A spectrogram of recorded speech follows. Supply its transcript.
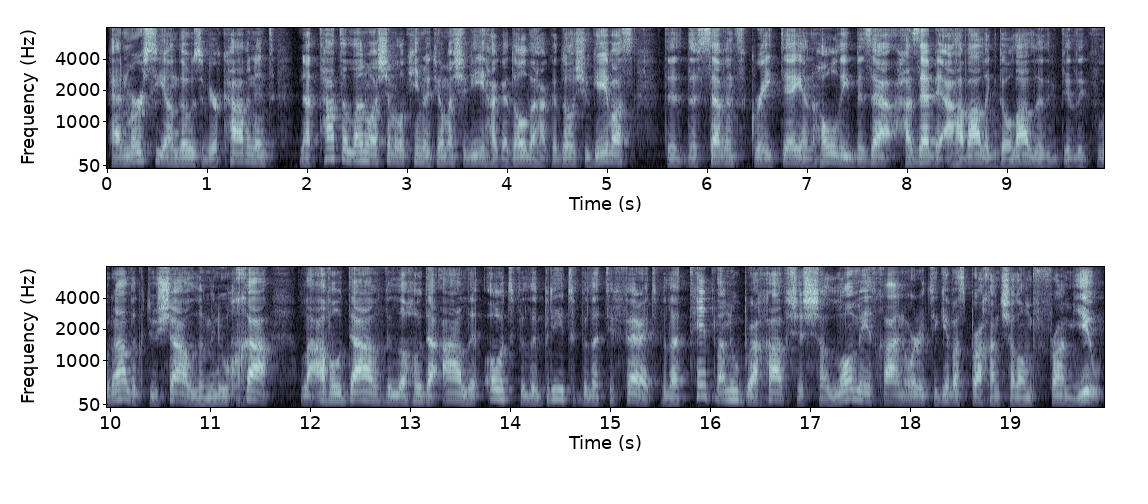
had mercy on those of your covenant. Natata lanu Hashem Elokeinu et Yom Hagadol v'Hagadosh. You gave us the, the seventh great day and holy hazeh be'ahava legdola legvura legdusha lemenucha la'avodah v'lehoda'a le'ot v'lebrit v'letiferet v'latet lanu brachav sheshalom eitcha in order to give us bracha shalom from you.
